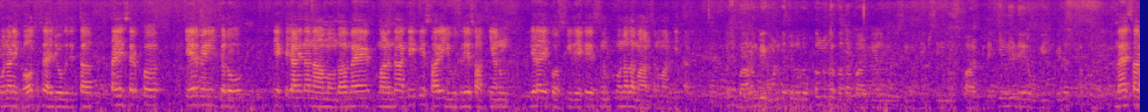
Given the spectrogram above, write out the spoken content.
ਉਹਨਾਂ ਨੇ ਬਹੁਤ ਸਹਿਯੋਗ ਦਿੱਤਾ। ਤਾਂ ਇਹ ਸਿਰਫ ਚੇਅਰਮੈਨ ਹੀ, ਚਲੋ, ਇੱਕ ਜਾਣੇ ਦਾ ਨਾਮ ਆਉਂਦਾ। ਮੈਂ ਮੰਨਦਾ ਕਿ ਇਹ ਸਾਰੇ ਯੂਥ ਦੇ ਸਾਥੀਆਂ ਨੂੰ ਜਿਹੜਾ ਇਹ ਕੁਰਸੀ ਦੇ ਕੇ ਉਹਨਾਂ ਦਾ ਮਾਨ ਸਨਮਾਨ ਕੀਤਾ ਗਿਆ। ਕੁਝ ਬਾਹਰੋਂ ਵੀ ਹੋਣਗੇ, ਚਲੋ, ਲੋਕਾਂ ਨੂੰ ਤਾਂ ਪਤਾ, ਪਾਰਟੀਆਂ ਵਾਲੇ ਨੂੰ ਇਸ ਪਾਰਟੀ ਦੇ ਕਿੰਨੀ ਦੇਰ ਹੋ ਗਈ? ਕਿਹੜਾ ਆਪਣਾ ਮੈਂ ਸਰ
